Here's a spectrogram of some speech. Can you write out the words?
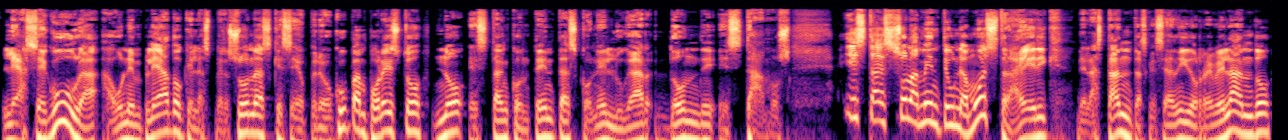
le asegura a un empleado que las personas que se preocupan por esto no están contentas con el lugar donde estamos. Esta es solamente una muestra, Eric, de las tantas que se han ido revelando,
